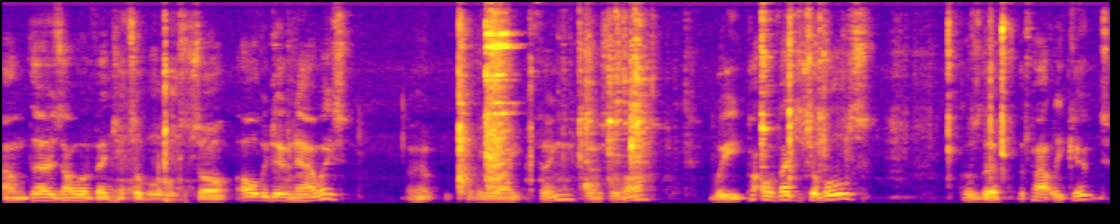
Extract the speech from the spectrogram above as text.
and there's our vegetables. So all we do now is uh, the right thing first of all. We put our vegetables, because they're, they're partly cooked,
